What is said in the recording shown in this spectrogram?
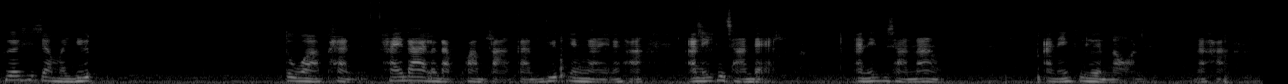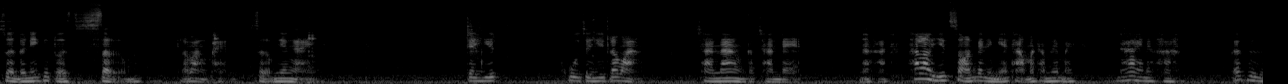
เพื่อที่จะมายึด ตัวแผ่นให้ได้ระดับความต่างกันยึดยังไงนะคะ อันนี้คือชานแดด อันนี้คือชานนั่ง อันนี้คือเรือนนอนนะคะ ส่วนตัวนี้คือตัวเสริมระหว่างแผ่นเสริมยังไง จะยึดครูจะยึดระหว่างชานนั่งกับชานแดด นะคะ ถ้าเรายึดซ้อนกันอย่างเงี้ยถามว่าทำได้ไหมได้นะคะ ก็คือ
